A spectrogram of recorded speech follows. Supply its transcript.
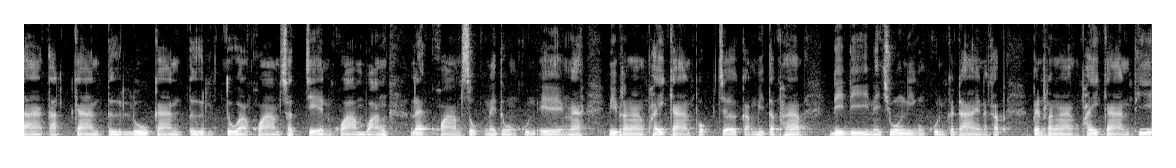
ดากัดการตื่นรู้การตื่นตัวความชัดเจน ความหวังและความสุขในตัวของคุณเองนะมีพลังงานไพ่การพบเจอกับมิตรภาพดีๆ ในช่วงนี้ของคุณก็ได้นะครับ เป็นพลังงานไพ่การที่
